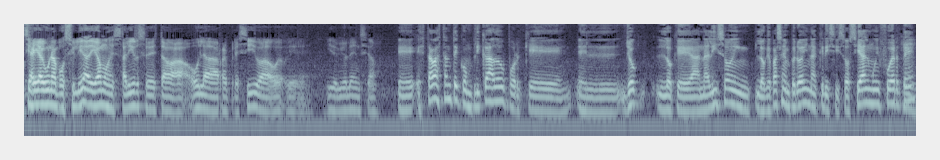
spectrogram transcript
si hay alguna posibilidad, digamos, de salirse de esta ola represiva eh, y de violencia. Eh, está bastante complicado porque el, yo lo que analizo en lo que pasa en Perú hay una crisis social muy fuerte,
